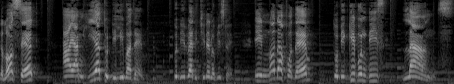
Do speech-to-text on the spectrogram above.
the Lord said, I am here to deliver them, to deliver the children of Israel, in order for them to be given these lands.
